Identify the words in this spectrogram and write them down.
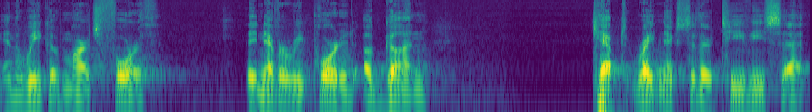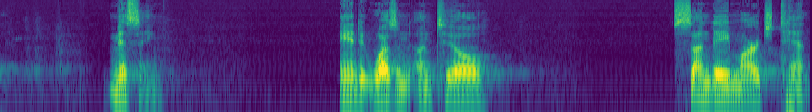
and the week of March 4th, they never reported a gun kept right next to their TV set missing. And it wasn't until Sunday, March 10th,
